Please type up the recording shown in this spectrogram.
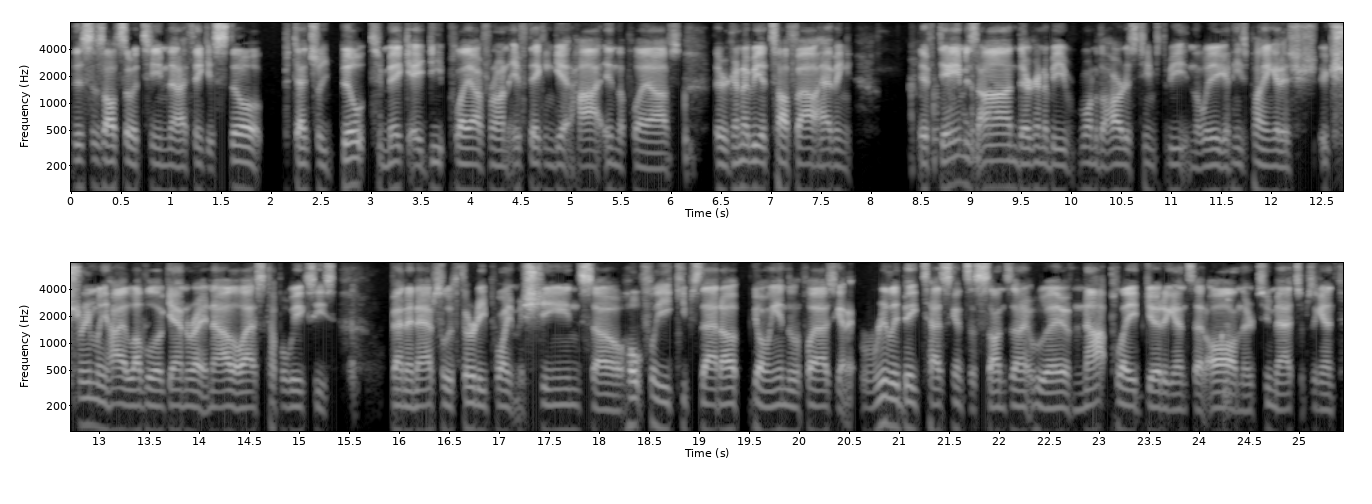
this is also a team that I think is still potentially built to make a deep playoff run if they can get hot in the playoffs. They're going to be a tough out having if Dame is on, they're going to be one of the hardest teams to beat in the league, and he's playing at an extremely high level again right now. The last couple weeks, he's been an absolute 30 point machine. So hopefully he keeps that up going into the playoffs. He got a really big test against the Suns tonight, who they have not played good against at all in their two matchups against.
